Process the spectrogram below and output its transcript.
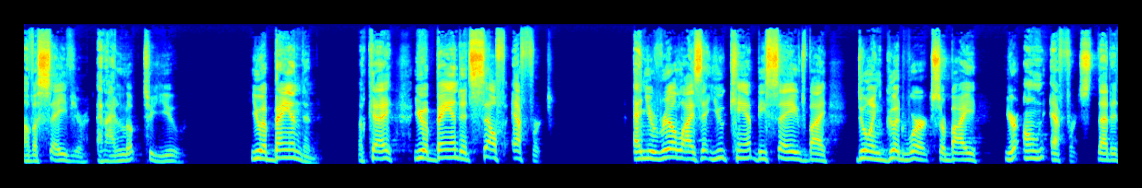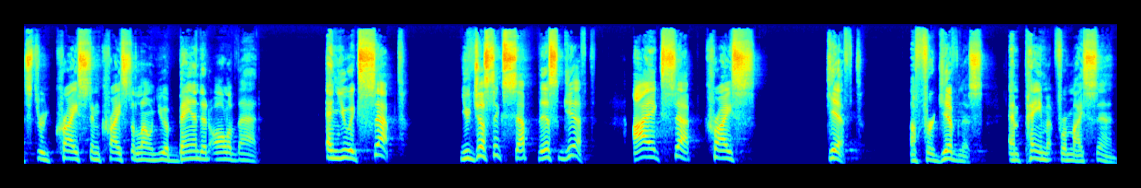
of a Savior, and I look to you. You abandon, okay? You abandon self effort, and you realize that you can't be saved by doing good works or by your own efforts, that it's through Christ and Christ alone. You abandon all of that, and you accept, you just accept this gift. I accept Christ's gift of forgiveness and payment for my sin.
